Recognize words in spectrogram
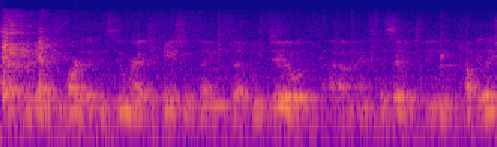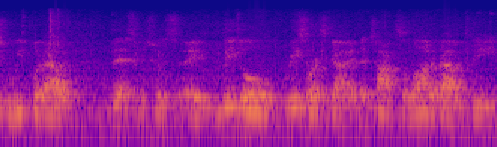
uh, again, it's part of the consumer education things that we do, um, and specific to the youth population, we put out this, which was a legal resource guide that talks a lot about the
